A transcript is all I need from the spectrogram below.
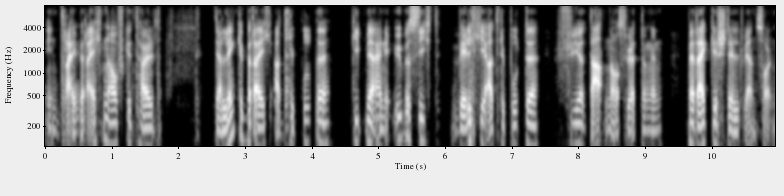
in drei Bereichen aufgeteilt. Der linke Bereich Attribute gibt mir eine Übersicht, welche Attribute für Datenauswertungen bereitgestellt werden sollen.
